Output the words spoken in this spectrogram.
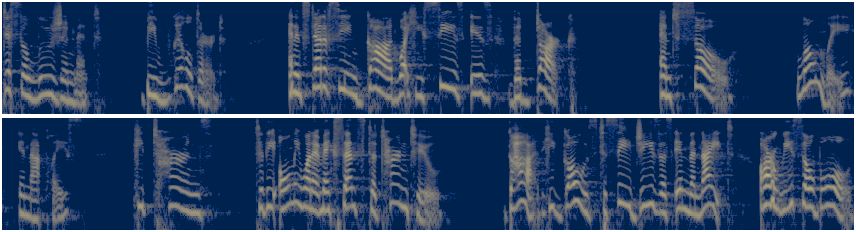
disillusionment, bewildered. And instead of seeing God, what he sees is the dark. And so, lonely in that place, he turns to the only one it makes sense to turn to God. He goes to see Jesus in the night. Are we so bold?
